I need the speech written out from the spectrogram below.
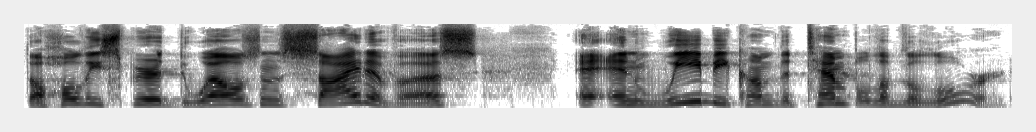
the Holy Spirit dwells inside of us, and we become the temple of the Lord.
